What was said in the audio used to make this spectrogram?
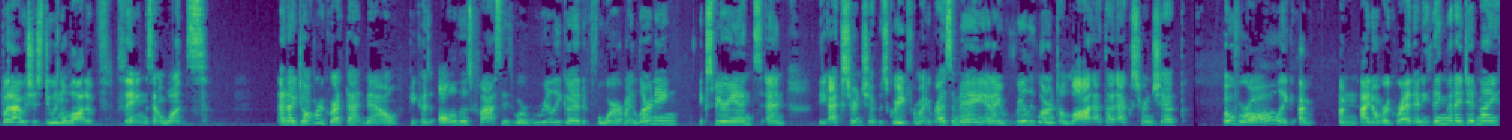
But I was just doing a lot of things at once. And I don't regret that now because all of those classes were really good for my learning experience and the externship was great for my resume and I really learned a lot at that externship. Overall, like I'm, I'm I don't regret anything that I did my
